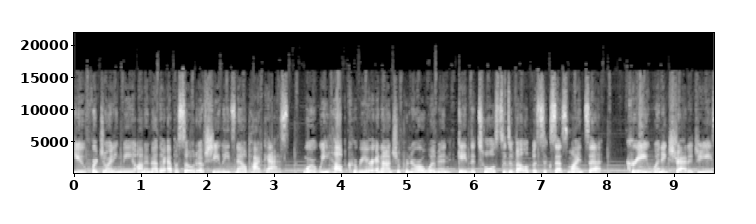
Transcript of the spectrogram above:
you for joining me on another episode of She Leads Now podcast, where we help career and entrepreneurial women gain the tools to develop a success mindset, create winning strategies,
